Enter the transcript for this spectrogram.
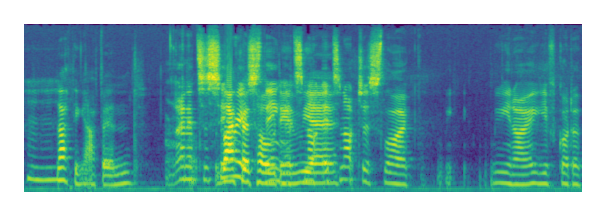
nothing happened. And it's a Like I serious told thing. him, it's yeah. not. It's not just like, you know, you've got a,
